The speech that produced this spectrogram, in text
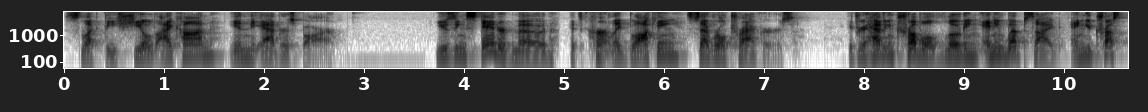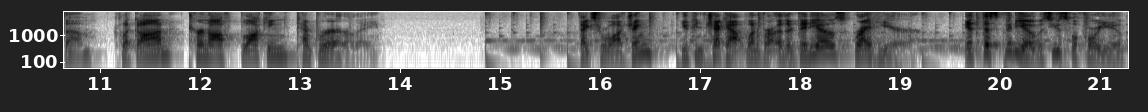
select the shield icon in the address bar. Using standard mode, it's currently blocking several trackers. If you're having trouble loading any website and you trust them, click on Turn off blocking temporarily. Thanks for watching. You can check out one of our other videos right here. If this video was useful for you,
